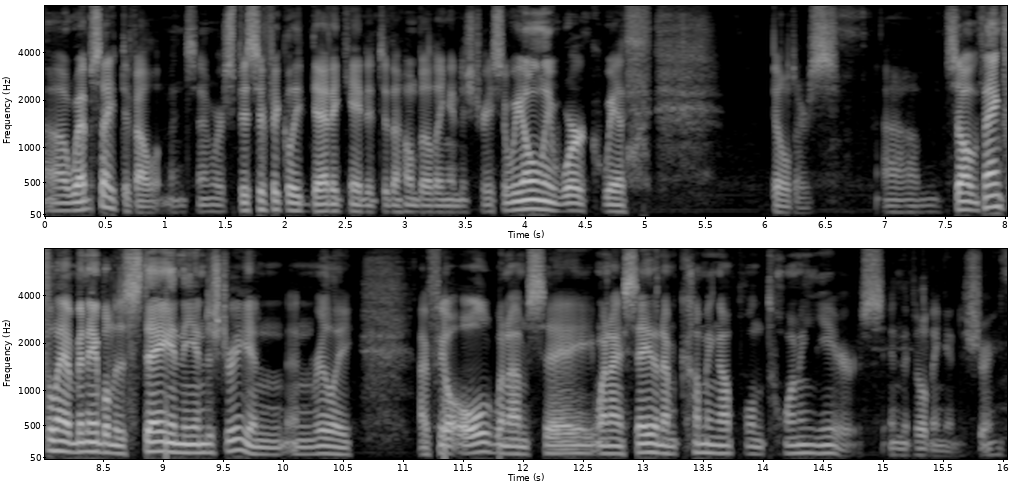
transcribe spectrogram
uh, website developments, and we're specifically dedicated to the home building industry. So we only work with builders. Um, so thankfully, I've been able to stay in the industry, and and really, I feel old when I'm say when I say that I'm coming up on 20 years in the building industry.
